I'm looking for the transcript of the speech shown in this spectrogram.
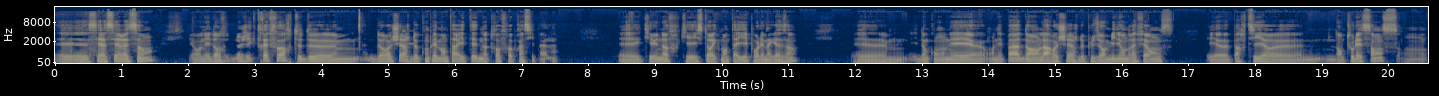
C'est assez récent. Et on est dans une logique très forte de, de recherche de complémentarité de notre offre principale, et qui est une offre qui est historiquement taillée pour les magasins euh, donc on est euh, on n'est pas dans la recherche de plusieurs millions de références et euh, partir dans tous les sens. On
